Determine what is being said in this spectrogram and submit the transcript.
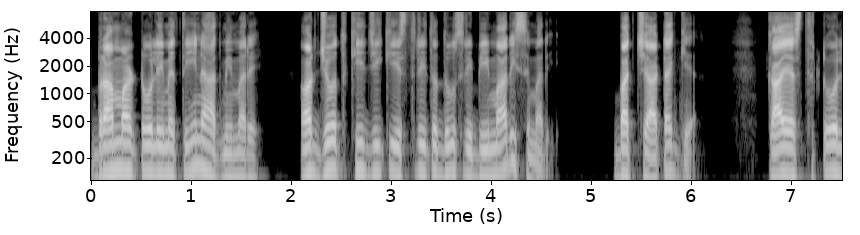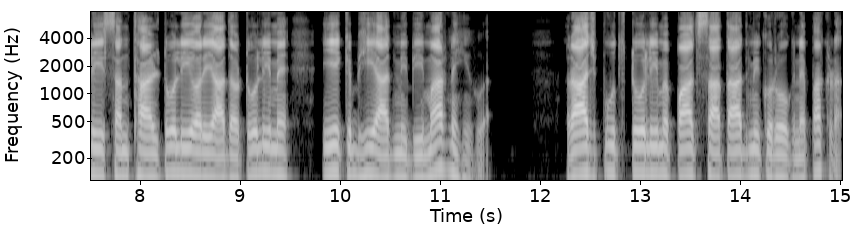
ब्राह्मण टोली में तीन आदमी मरे और जोतखी जी की स्त्री तो दूसरी बीमारी से मरी। बच्चा अटक गया। कायस्थ टोली, संथाल टोली और यादव टोली में एक भी आदमी बीमार नहीं हुआ। राजपूत टोली में पाँच सात आदमी को रोग ने पकड़ा,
